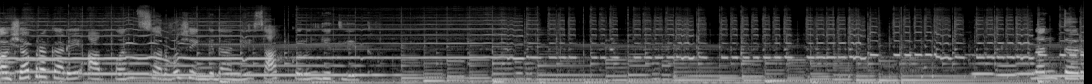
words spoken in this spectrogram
अशा प्रकारे आपण सर्व शेंगदाणे साफ करून घेतलेत. नंतर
